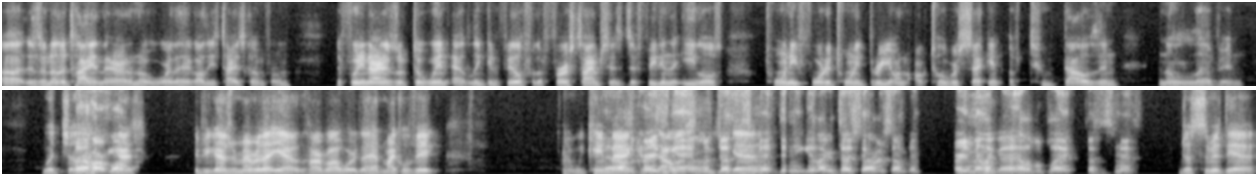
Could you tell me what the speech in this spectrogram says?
Uh, there's another tie in there. I don't know where the heck all these ties come from. The 49ers look to win at Lincoln Field for the first time since defeating the Eagles 24 to 23 on October 2nd of 2011. Which uh, Uh, if, you guys, if you guys remember that, yeah, the Harbaugh where they had Michael Vick. And we came Yeah, back. that was a crazy and that was- game when Justin yeah. Smith didn't he get like a touchdown or something? Or you meant like a hell of a play, Justin Smith? Justin Smith, yeah. I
